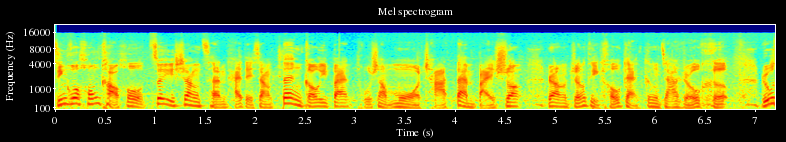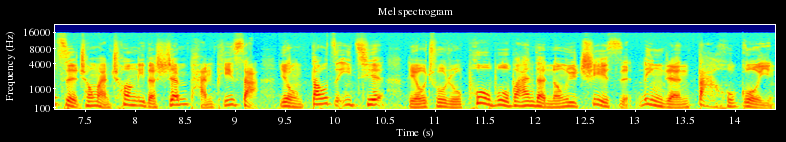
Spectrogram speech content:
经过烘烤后，最上层还得像蛋糕一般涂上抹茶蛋白霜，让整体口感更加柔和。如此充满创意的深盘披萨，用刀子一切，流出如瀑布般的浓郁 cheese，令人大呼过瘾。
